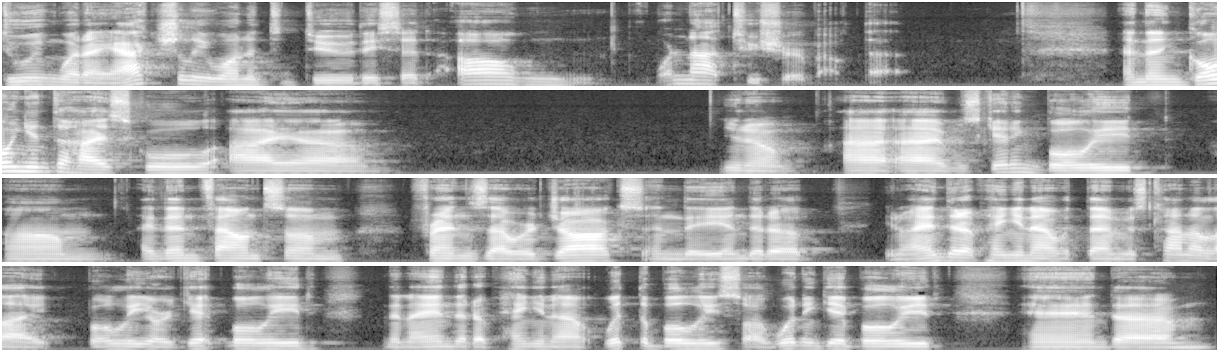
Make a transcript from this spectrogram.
doing what I actually wanted to do, they said, Oh, we're not too sure about that. And then going into high school, I, uh, you know, I, I was getting bullied. Um, I then found some friends that were jocks, and they ended up you know, I ended up hanging out with them. It's kind of like bully or get bullied. Then I ended up hanging out with the bully so I wouldn't get bullied. And um,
